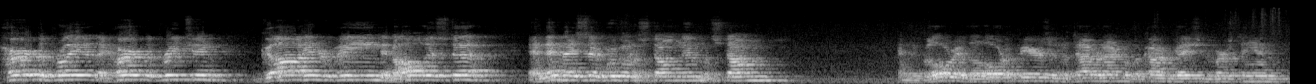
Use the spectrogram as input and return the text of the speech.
heard the prayer, they heard the preaching, God intervened and all this stuff, and then they said, we're going to stone them with stones. And the glory of the Lord appears in the tabernacle of the congregation, verse 10.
